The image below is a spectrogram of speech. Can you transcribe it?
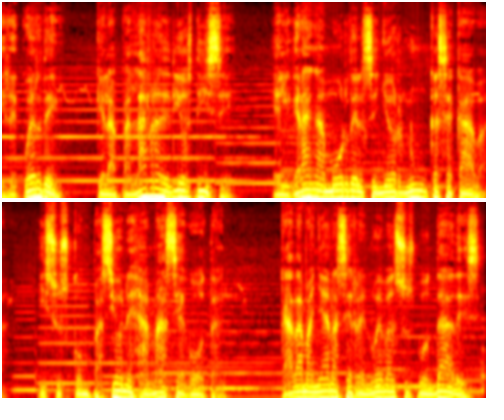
Y recuerden que la palabra de Dios dice, el gran amor del Señor nunca se acaba y sus compasiones jamás se agotan. Cada mañana se renuevan sus bondades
